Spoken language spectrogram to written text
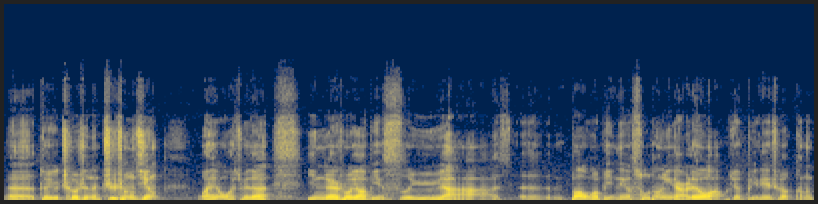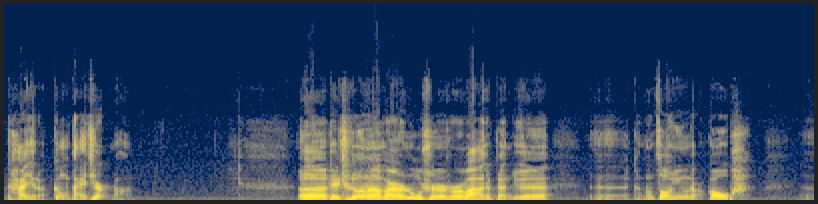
呃，对于车身的支撑性，我我觉得应该说要比思域啊，呃，包括比那个速腾1.6啊，我觉得比这车可能开起来更带劲儿啊。呃，这车呢，反正入市的时候吧，就感觉呃，可能噪音有点高吧。呃，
